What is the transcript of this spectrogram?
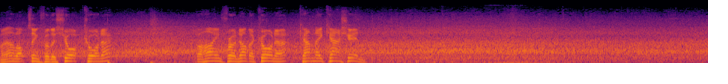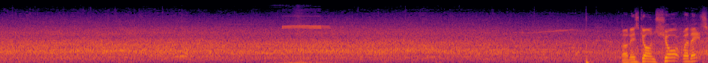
Well, opting for the short corner. Behind for another corner. Can they cash in? But he's gone short with it.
